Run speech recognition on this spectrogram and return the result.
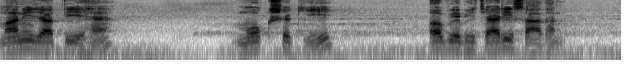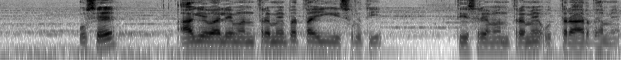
मानी जाती है मोक्ष की अव्यभिचारी साधन। उसे आगे वाले मंत्र में बताएगी श्रुति। तीसरे मंत्र में उत्तरार्ध में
